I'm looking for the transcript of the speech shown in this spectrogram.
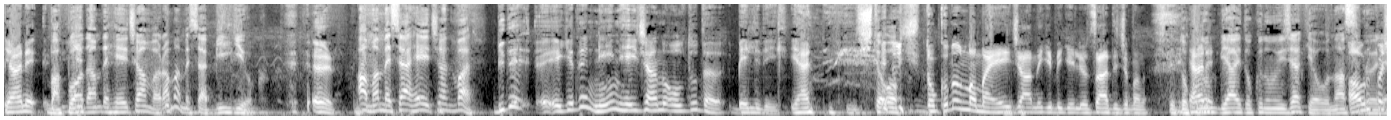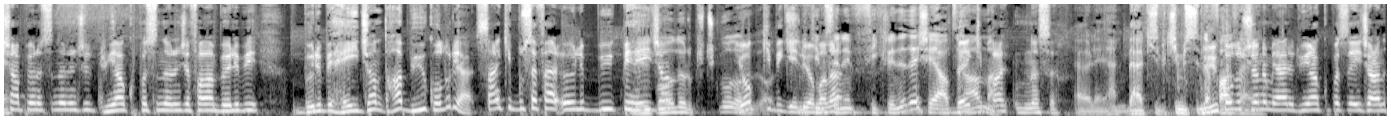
yani Bak bu adamda heyecan var ama mesela bilgi yok. evet. Ama mesela heyecan var. Bir de Ege'de neyin heyecanı olduğu da belli değil. Yani İşte o. dokunulmama heyecanı gibi geliyor sadece bana. Dokunun, yani bir ay dokunulmayacak ya o nasıl Avrupa böyle. Şampiyonası'ndan önce, Dünya Kupası'ndan önce falan böyle bir böyle bir heyecan daha büyük olur ya. Sanki bu sefer öyle büyük bir Büyük heyecan olur küçük mü olur? yok gibi geliyor bana. Kimsenin fikrini de şey altına Belki alma. nasıl? Öyle yani belki kimisinde Büyük fazla. olur canım yani Dünya Kupası heyecanı.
